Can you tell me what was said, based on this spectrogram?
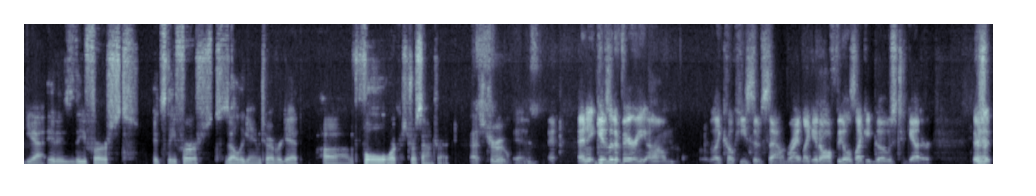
yeah, it is the first. It's the first Zelda game to ever get uh, full orchestra soundtrack. That's true. and it gives it a very um like cohesive sound, right? Like it all feels like it goes together. It,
